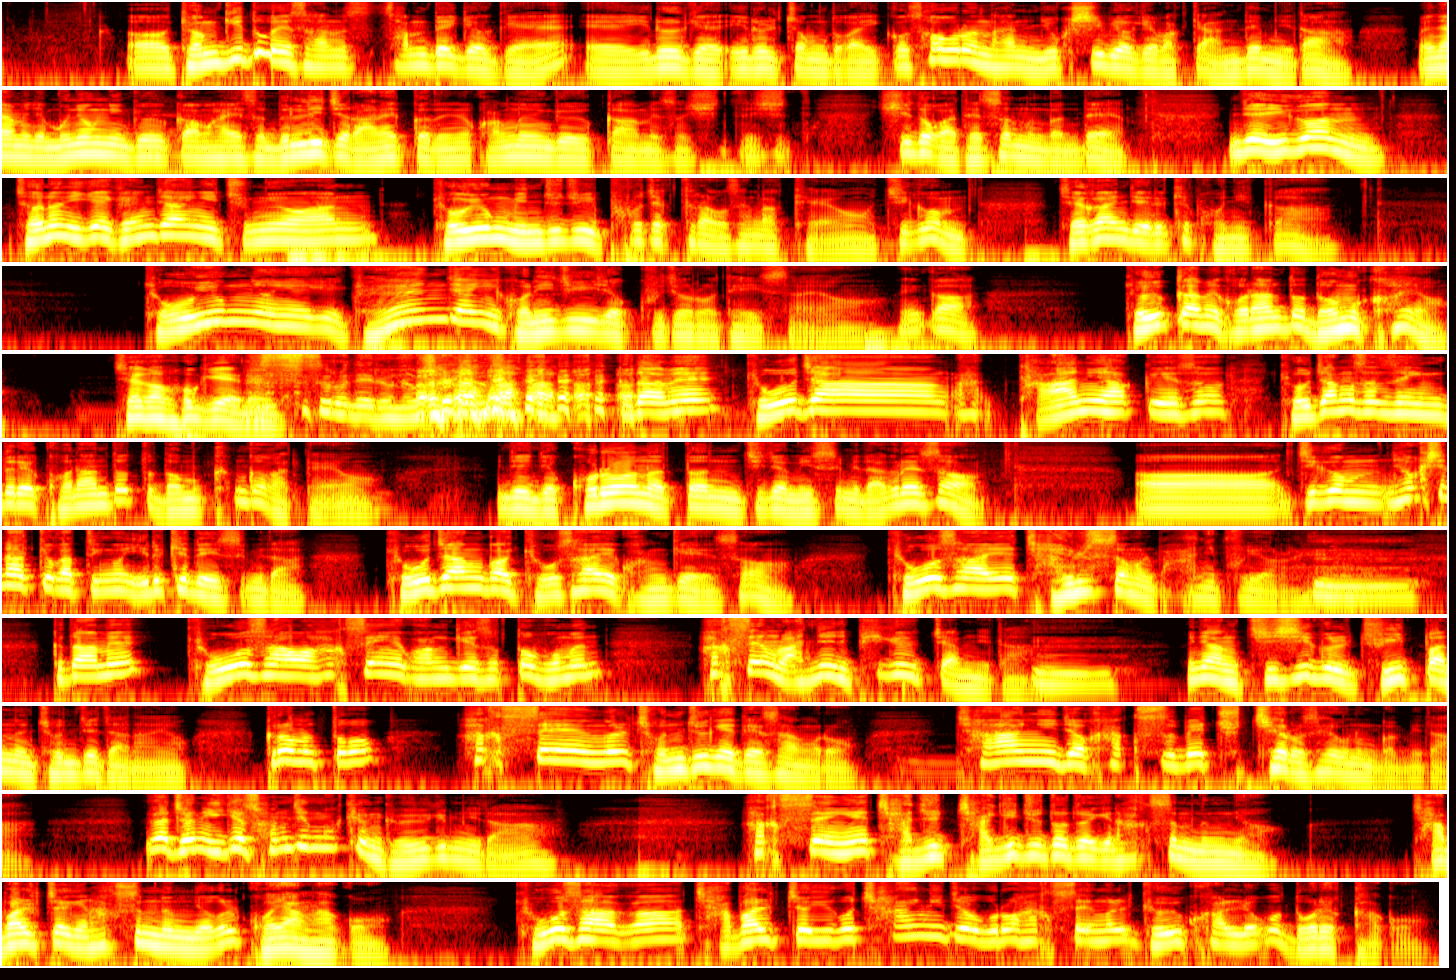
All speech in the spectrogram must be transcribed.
어, 경기도에서 한 300여 개에 이르게 이를 정도가 있고 서울은 한 60여 개밖에 안 됩니다. 왜냐하면 이제 문영린 교육감 하에서 늘리질 않았거든요. 광릉 교육감에서 시, 시, 시도가 됐었는 건데 이제 이건 저는 이게 굉장히 중요한 교육 민주주의 프로젝트라고 생각해요. 지금 제가 이제 이렇게 보니까 교육 영역이 굉장히 권위주의적 구조로 돼 있어요. 그러니까 교육감의 권한도 너무 커요. 제가 보기에는. 스스로 내려놓으셔야겠네. 그다음에 교장 단위 학교에서 교장 선생님들의 권한도 또 너무 큰 것 같아요. 이제 이제 그런 어떤 지점이 있습니다. 그래서 어 지금 혁신학교 같은 건 이렇게 돼 있습니다. 교장과 교사의 관계에서 교사의 자율성을 많이 부여를 해요. 음, 그 다음에 교사와 학생의 관계에서 또 보면 학생은 완전히 피교육자입니다. 음, 그냥 지식을 주입받는 존재잖아요. 그러면 또 학생을 존중의 대상으로 창의적 학습의 주체로 세우는 겁니다. 그러니까 저는 이게 선진국형 교육입니다. 학생의 자주, 자기주도적인 학습 능력, 자발적인 학습 능력을 고양하고 교사가 자발적이고 창의적으로 학생을 교육하려고 노력하고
